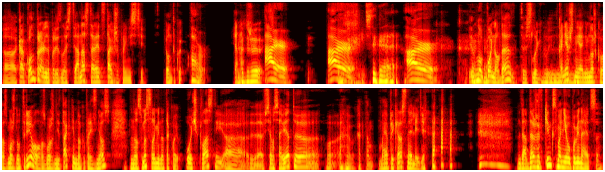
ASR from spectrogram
э, как он правильно произносит, и она старается так же произнести. И он такой R. И она Это же... R. R. И, Ну, понял, да? То есть логику. Конечно, я немножко, возможно, утрировал, возможно, не так немного произнес, но смысл именно такой. Очень классный. а, Всем советую. Как там? Моя прекрасная леди. Да, даже в Кингсмане упоминается,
